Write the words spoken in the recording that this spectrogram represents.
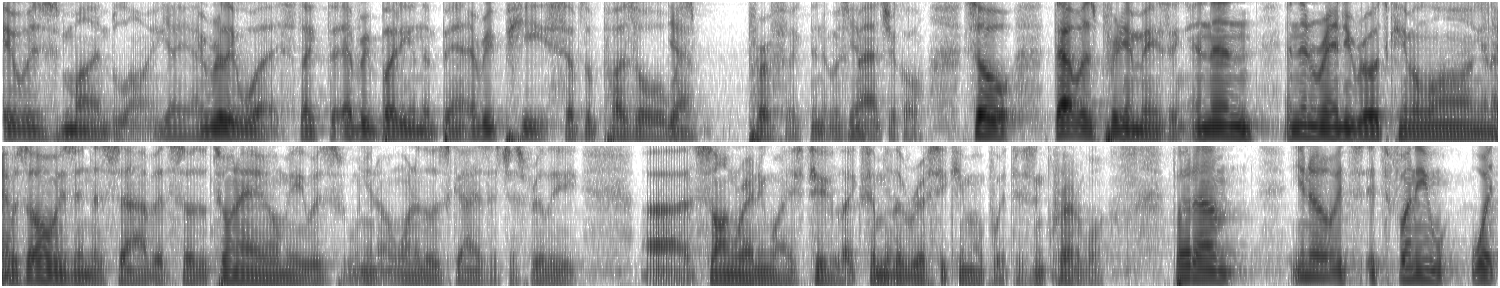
It was mind blowing. Yeah, yeah. It really was. Like the, everybody in the band, every piece of the puzzle was Yeah. perfect and it was Yeah. magical. So that was pretty amazing. And then and then Randy Rhoads came along, and I was always into Sabbath. So the Tony Iommi was you know one of those guys that just really uh, songwriting wise too. Like some of the riffs he came up with is incredible. But um, you know, it's it's funny what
